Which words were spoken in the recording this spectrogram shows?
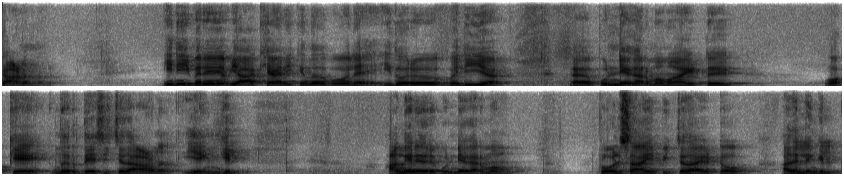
കാണുന്നത്. ഇനി ഇവർ വ്യാഖ്യാനിക്കുന്നത് പോലെ ഇതൊരു വലിയ പുണ്യകർമ്മമായിട്ട് ഒക്കെ നിർദ്ദേശിച്ചതാണ് എങ്കിൽ അങ്ങനെ ഒരു പുണ്യകർമ്മം പ്രോത്സാഹിപ്പിച്ചതായിട്ടോ അതല്ലെങ്കിൽ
